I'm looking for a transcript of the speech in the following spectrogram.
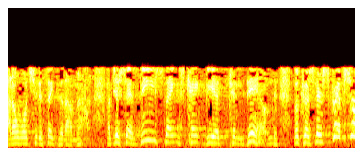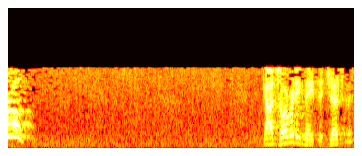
I don't want you to think that I'm not. I'm just saying these things can't be condemned because they're scriptural. God's already made the judgment.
